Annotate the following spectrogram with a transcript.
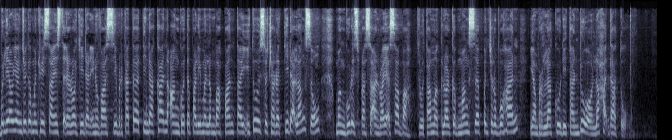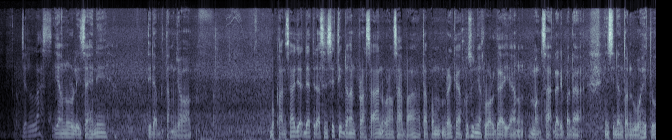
Beliau yang juga Menteri Sains, Teknologi dan Inovasi berkata tindakan anggota Parlimen Lembah Pantai itu secara tidak langsung mengguris perasaan rakyat Sabah, terutama keluarga mangsa pencerobohan yang berlaku di Tanduo, Lahad Datu. Jelas yang Nurul Izzah ini tidak bertanggungjawab bukan saja dia tidak sensitif dengan perasaan orang Sabah ataupun mereka khususnya keluarga yang mangsa daripada insiden tahun 2 itu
